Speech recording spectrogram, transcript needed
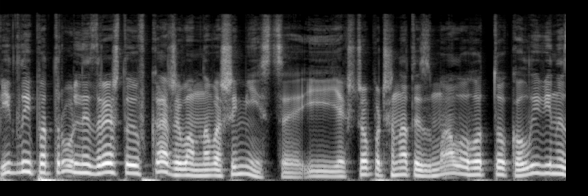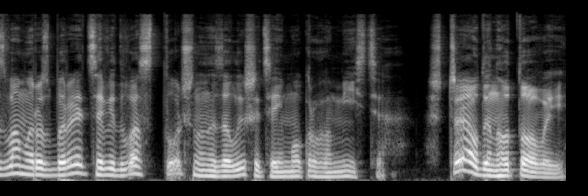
Підлий патрульний, зрештою, вкаже вам на ваше місце, і якщо починати з малого, то коли він із вами розбереться, від вас точно не залишиться й мокрого місця. Ще один готовий.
